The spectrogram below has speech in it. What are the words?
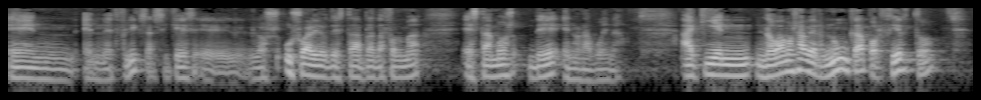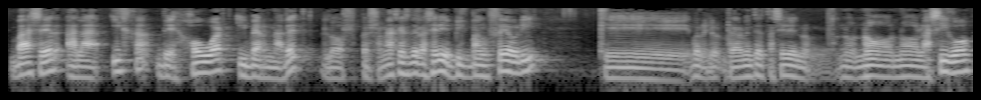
en, Netflix. Así que eh, los usuarios de esta plataforma estamos de enhorabuena. A quien no vamos a ver nunca, por cierto, va a ser a la hija de Howard y Bernadette, los personajes de la serie Big Bang Theory, que, bueno, yo realmente esta serie no, no, no, la sigo,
